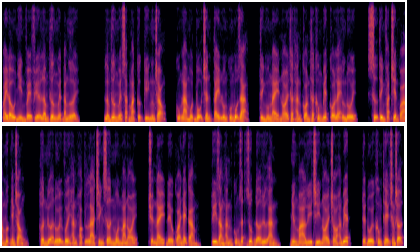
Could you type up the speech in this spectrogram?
quay đầu nhìn về phía lâm thương nguyện đám người. Lâm thương nguyện sắc mặt cực kỳ ngưng trọng, cũng là một bộ chân tay luôn cuốn bộ dạng, tình huống này nói thật hắn còn thật không biết có lẽ ứng đối, sự tình phát triển quá mức nhanh chóng, hơn nữa đối với hắn hoặc là chính sơn môn mà nói, chuyện này đều quá nhạy cảm, tuy rằng hắn cũng rất giúp đỡ lữ an, nhưng mà lý trí nói cho hắn biết, tuyệt đối không thể trắng trợn.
